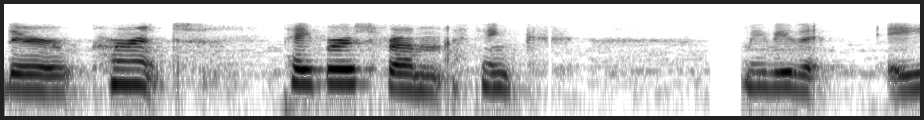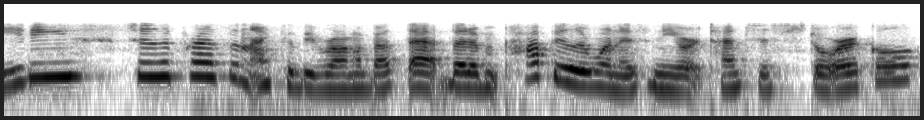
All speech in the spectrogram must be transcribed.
their current papers from I think maybe the 80s to the present. I could be wrong about that, but a popular one is New York Times Historical,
